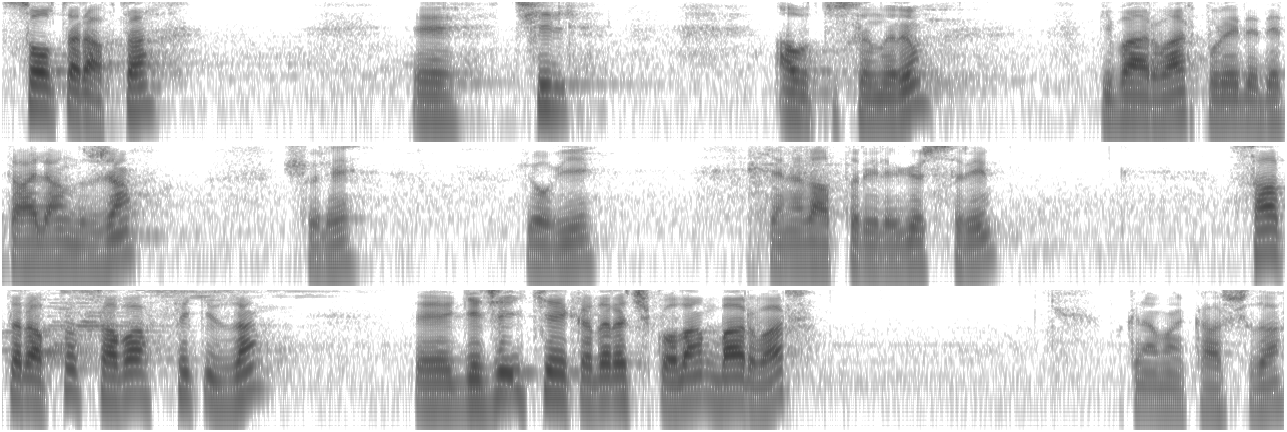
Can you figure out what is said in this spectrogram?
Sol tarafta e, Chill Out'u sanırım. Bir bar var. Burayı da detaylandıracağım. Şöyle lobiyi genel hatlarıyla göstereyim. Sağ tarafta sabah 8'den e, gece 2'ye kadar açık olan bar var. Bakın hemen karşıda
